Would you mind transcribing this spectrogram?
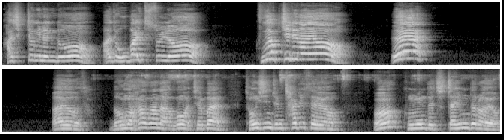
가식적인 행동. 아주 오바이트 쏠려. 구역질이 나요. 예? 아유, 너무 화가 나고 제발 정신 좀 차리세요. 어? 국민들 진짜 힘들어요.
